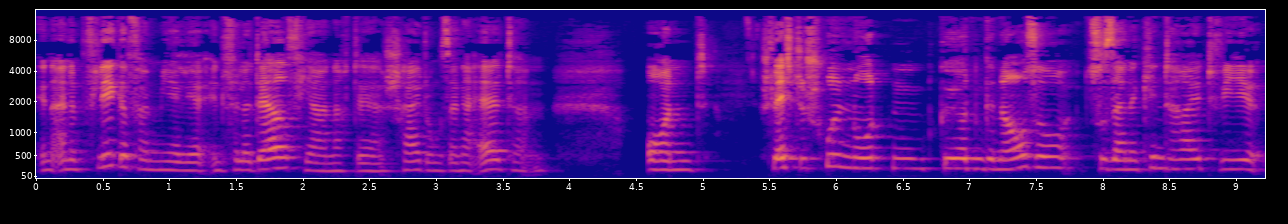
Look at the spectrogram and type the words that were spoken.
in einer Pflegefamilie in Philadelphia nach der Scheidung seiner Eltern. Und schlechte Schulnoten gehörten genauso zu seiner Kindheit wie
